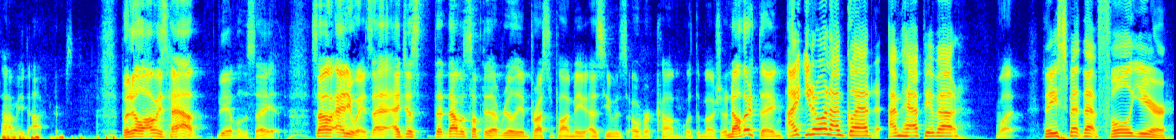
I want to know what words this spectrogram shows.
Tommy Dockers, but he'll always have be able to say it. So, anyways, I, I just that that was something that really impressed upon me as he was overcome with emotion. Another thing, I you know what I'm glad I'm happy about what? that he spent that full year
